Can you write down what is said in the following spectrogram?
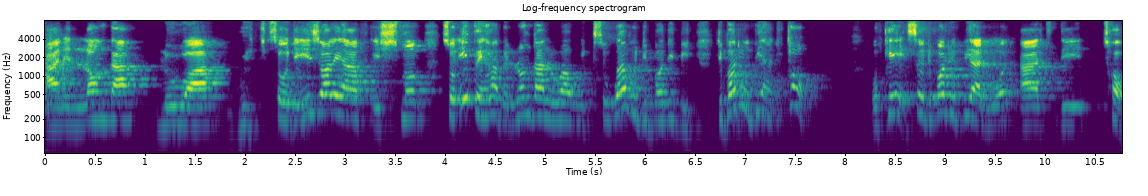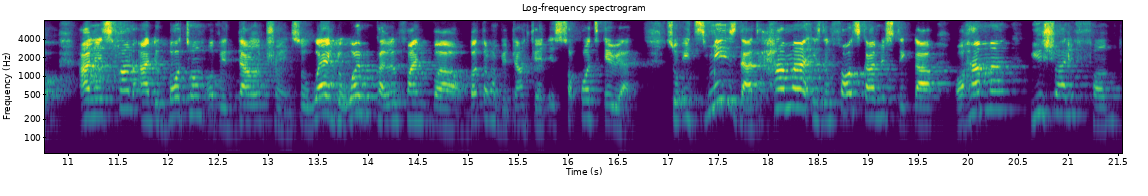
and a longer lower wick. So they usually have a small. So if they have a longer lower wick, so where would the body be? The body will be at the top. Okay, so the body will be at what? At the top. And it's found at the bottom of a downtrend. So where the where we can find the uh, bottom of the downtrend is support area. So it means that hammer is the first candlestick that or hammer usually formed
